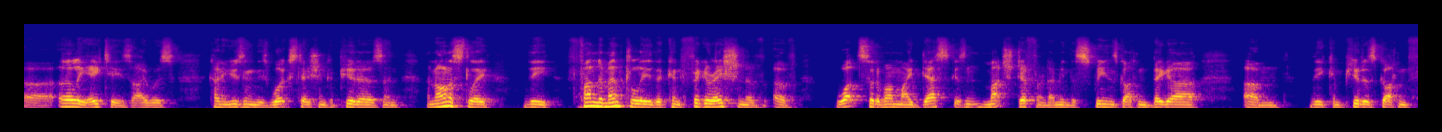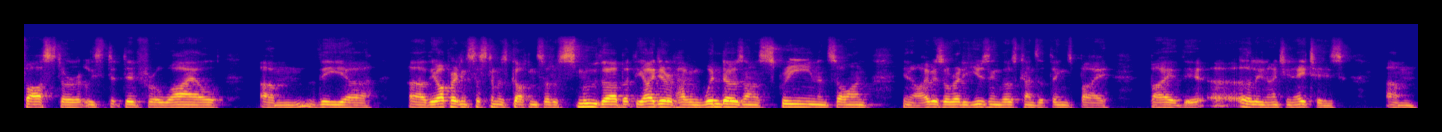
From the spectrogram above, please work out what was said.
uh, early 80s, I was kind of using these workstation computers. And, and honestly, the fundamentally, the configuration of, of what's sort of on my desk isn't much different. I mean, the screen's gotten bigger, um, the computer's gotten faster, at least it did for a while. Um, the uh, uh, the operating system has gotten sort of smoother, but the idea of having windows on a screen and so on, you know, I was already using those kinds of things by by the uh, early 1980s. Um,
